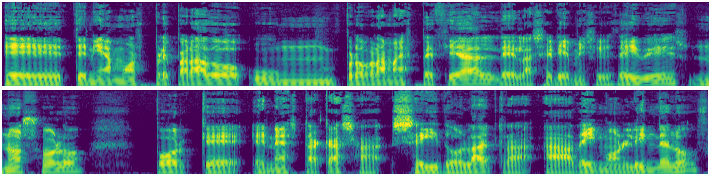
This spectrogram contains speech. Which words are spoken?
eh, teníamos preparado un programa especial de la serie Mrs. Davis, no solo porque en esta casa se idolatra a Damon Lindelof,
